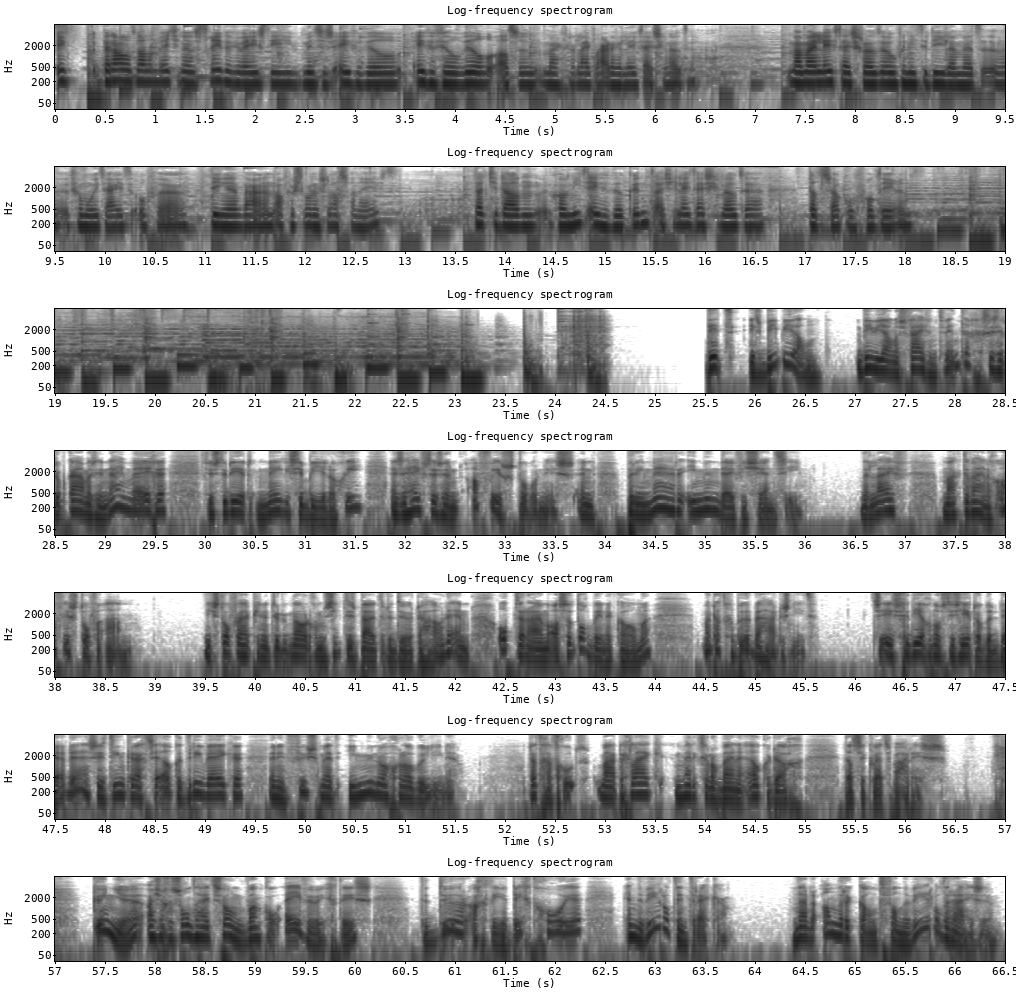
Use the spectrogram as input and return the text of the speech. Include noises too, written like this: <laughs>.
Ik ben altijd wel een beetje een strever geweest die minstens evenveel, evenveel wil als een maar gelijkwaardige leeftijdsgenoten. Maar mijn leeftijdsgenoten hoeven niet te dealen met uh, vermoeidheid of uh, dingen waar een afverstoornis last van heeft. Dat je dan gewoon niet evenveel kunt als je leeftijdsgenoten, dat is wel confronterend. Dit is Bibian. Bibian is 25, ze zit op kamers in Nijmegen, ze studeert medische biologie en ze heeft dus een afweerstoornis, een primaire immuundeficiëntie. De lijf maakt te weinig afweerstoffen aan. Die stoffen heb je natuurlijk nodig om ziektes buiten de deur te houden en op te ruimen als ze toch binnenkomen, maar dat gebeurt bij haar dus niet. Ze is gediagnosticeerd op de derde en sindsdien krijgt ze elke drie weken een infuus met immunoglobuline. Dat gaat goed, maar tegelijk merkt ze nog bijna elke dag dat ze kwetsbaar is. Kun je, als je gezondheid zo'n wankel evenwicht is, de deur achter je dichtgooien en de wereld intrekken? Naar de andere kant van de wereld reizen?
